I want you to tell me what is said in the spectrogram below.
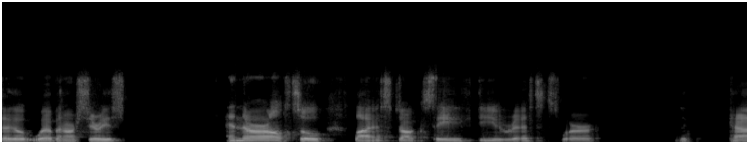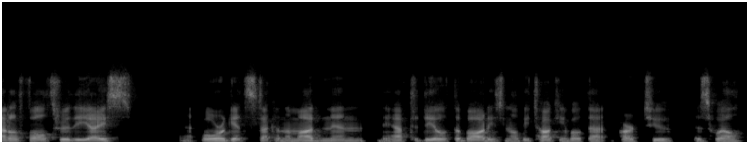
dugout webinar series. And there are also livestock safety risks where the cattle fall through the ice or get stuck in the mud and then they have to deal with the bodies. And I'll be talking about that in part two as well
